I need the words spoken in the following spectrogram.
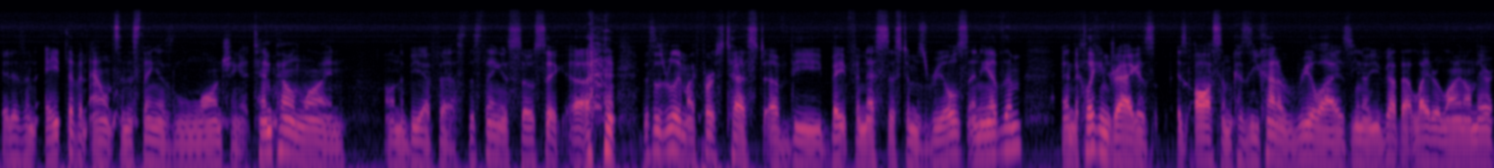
It is an eighth of an ounce and this thing is launching it. 10 pound line on the BFS. This thing is so sick. Uh, this is really my first test of the Bait Finesse Systems reels, any of them. And the clicking drag is, is awesome because you kind of realize, you know, you've got that lighter line on there.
